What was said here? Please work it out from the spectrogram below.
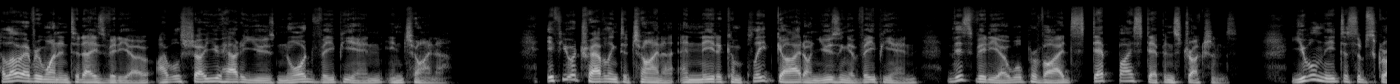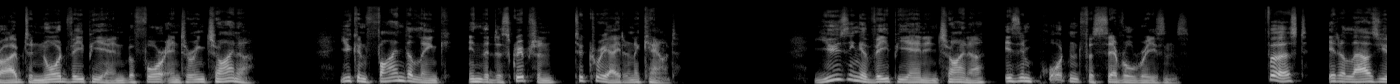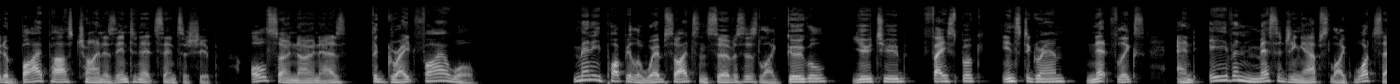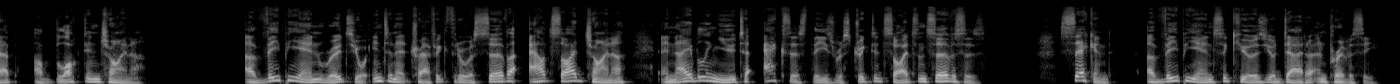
Hello everyone, in today's video, I will show you how to use NordVPN in China. If you are traveling to China and need a complete guide on using a VPN, this video will provide step-by-step -step instructions. You will need to subscribe to NordVPN before entering China. You can find the link in the description to create an account. Using a VPN in China is important for several reasons. First, it allows you to bypass China's internet censorship, also known as the Great Firewall. Many popular websites and services like Google, YouTube, Facebook, Instagram, Netflix, and even messaging apps like WhatsApp are blocked in China. A VPN routes your internet traffic through a server outside China, enabling you to access these restricted sites and services. Second, a VPN secures your data and privacy.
